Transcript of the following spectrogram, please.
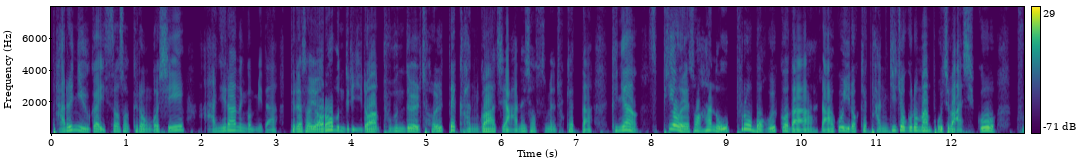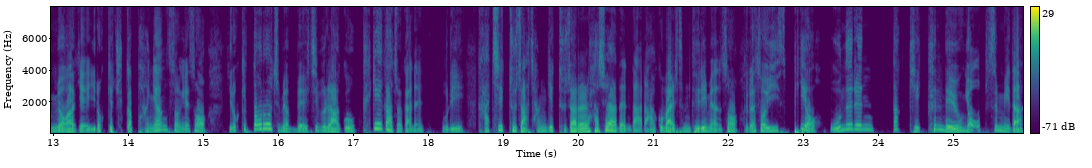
다른 이유가 있어서 그런 것이 아니라는 겁니다. 그래서 여러분들이 이러한 부분들 절대 간과하지 않으셨으면 좋겠다. 그냥 스피어에서 한 5% 먹을 거다라고 이렇게 단기적으로만 보지 마시고 분명하게 이렇게 주가 방향성에서 이렇게 떨어지면 매집을 하고 크게 가져가는 우리 가치 투자, 장기 투자를 하셔야 된다라고 말씀드리면서 그래서 이 스피어 오늘은 딱히 큰 내용이 없습니다.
